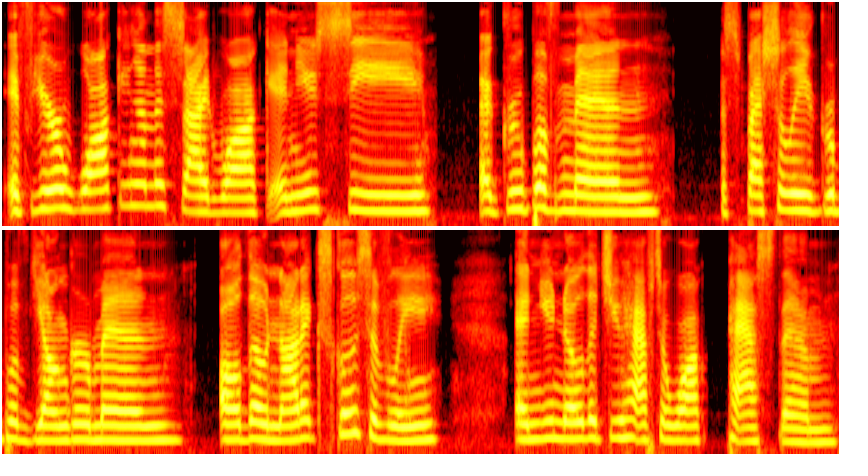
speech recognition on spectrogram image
If you're walking on the sidewalk and you see a group of men, especially a group of younger men, although not exclusively, and you know that you have to walk past them,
